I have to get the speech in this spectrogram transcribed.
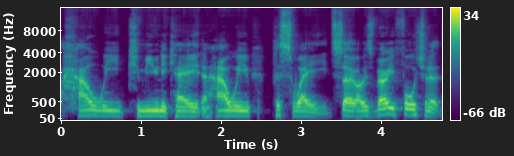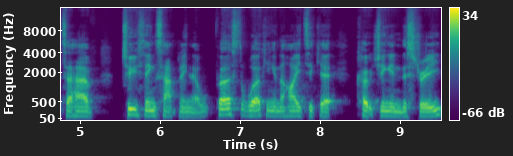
how we communicate and how we persuade. So I was very fortunate to have two things happening there. First, working in the high ticket coaching industry,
